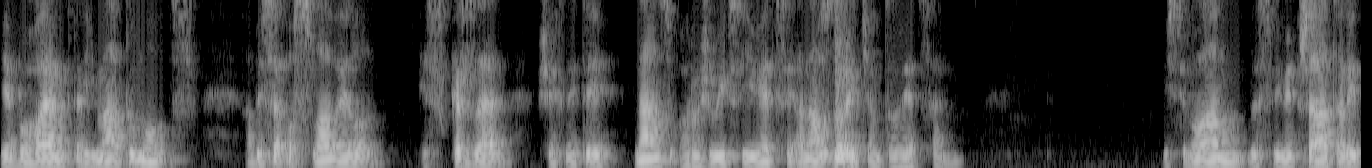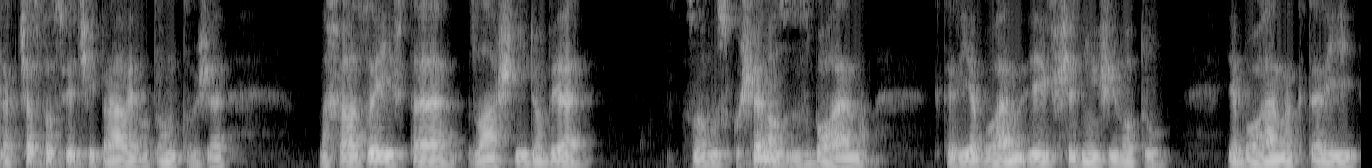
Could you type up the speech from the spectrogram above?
Je Bohem, který má tu moc, aby se oslavil i skrze všechny ty nás ohrožující věci a navzdory těmto věcem. Když si volám se svými přáteli, tak často svědčí právě o tomto, že nacházejí v té zvláštní době znovu zkušenost s Bohem, který je Bohem jejich všedních životů. Je Bohem, který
